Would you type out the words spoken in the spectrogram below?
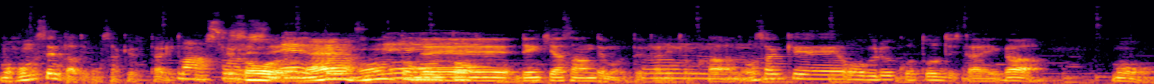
もうホームセンターでもお酒売ったりとまあかしてそうでするし、ねそうよね。売ってますねで電気屋さんでも売ってたりとか、うん。お酒を売ること自体がも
